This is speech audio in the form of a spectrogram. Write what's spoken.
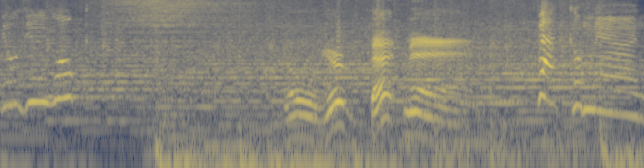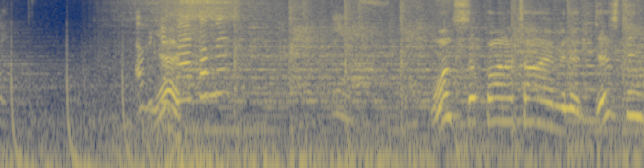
You do look Oh, you're Batman. Batman. Are Yes. Batman? Yes. Once upon a time in a distant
